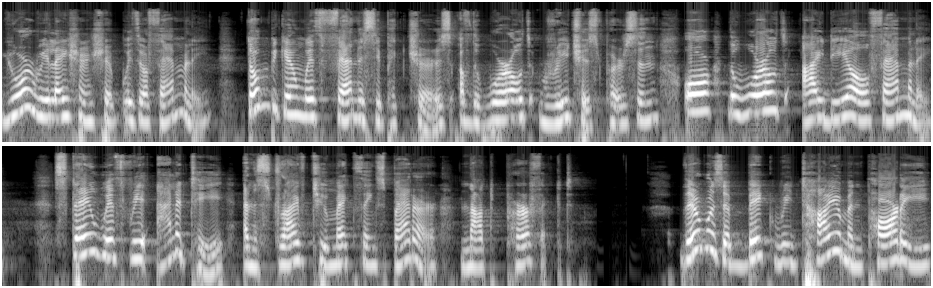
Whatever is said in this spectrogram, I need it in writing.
your relationship with your family, don't begin with fantasy pictures of the world's richest person or the world's ideal family. Stay with reality and strive to make things better, not perfect. There was a big retirement party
